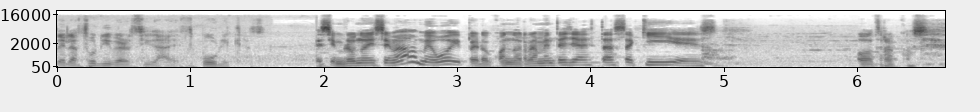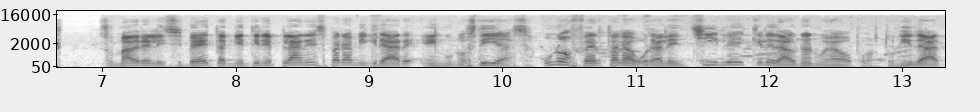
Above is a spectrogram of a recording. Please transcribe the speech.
de las universidades públicas. Siempre uno dice, ah, me voy, pero cuando realmente ya estás aquí es otra cosa. Su madre Elizabeth también tiene planes para migrar en unos días, una oferta laboral en Chile que le da una nueva oportunidad.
